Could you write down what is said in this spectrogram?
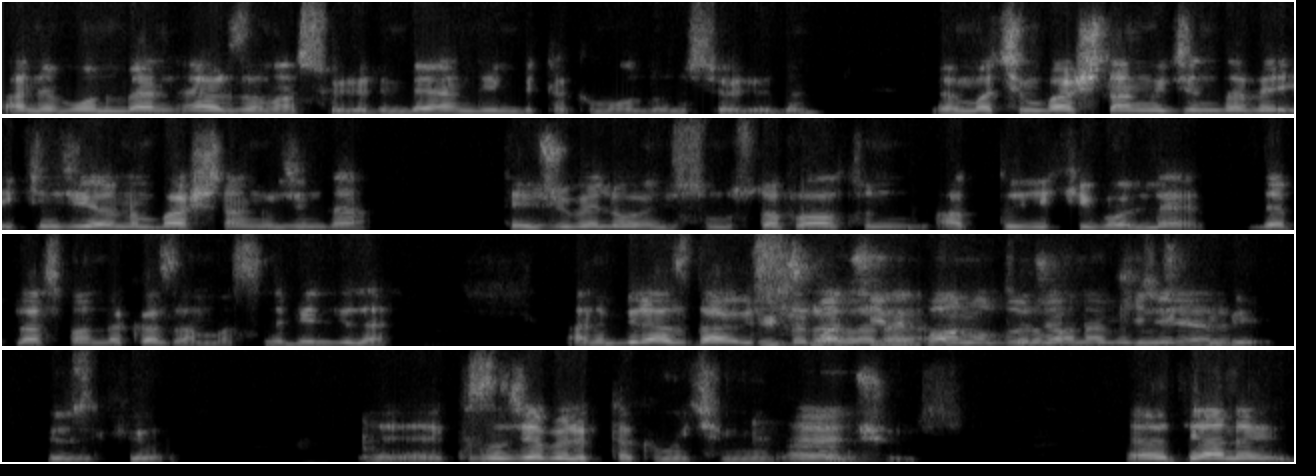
hani onu ben her zaman söyledim. Beğendiğim bir takım olduğunu söylüyordum. Ve maçın başlangıcında ve ikinci yarının başlangıcında tecrübeli oyuncusu Mustafa Altun attığı iki golle deplasmanda kazanmasını bildiler. Hani biraz daha üst 3 maç 7 sıralara tırmanabilecek gibi gözüküyor. Ee, Kızılcabölük takımı için mi Evet. konuşuyoruz? Evet yani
